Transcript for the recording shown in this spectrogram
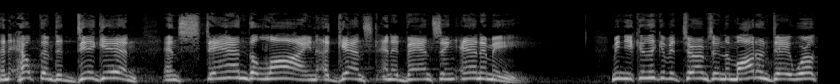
and it helped them to dig in and stand the line against an advancing enemy. I mean, you can think of it in terms in the modern day world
